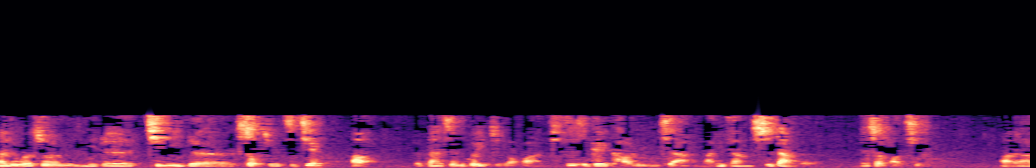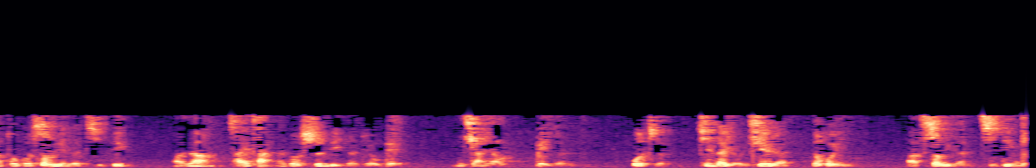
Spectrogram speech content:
那如果说你的亲密的手足之间，啊。有单身贵族的话，其实是可以考虑一下买一张适当的人寿保险啊，然后透过受益人的指定啊，让财产能够顺利的留给你想要给的人，或者现在有一些人都会啊，受益人指定为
